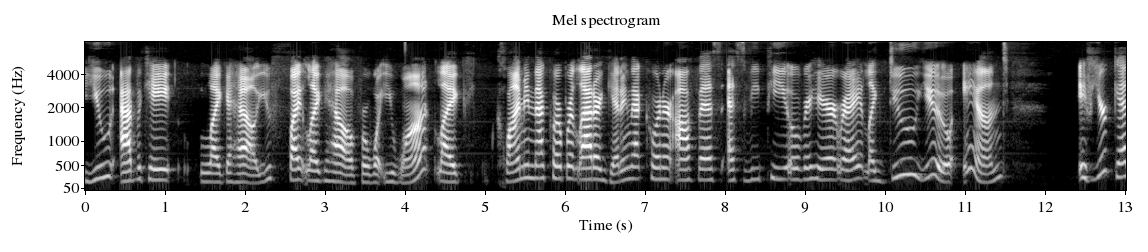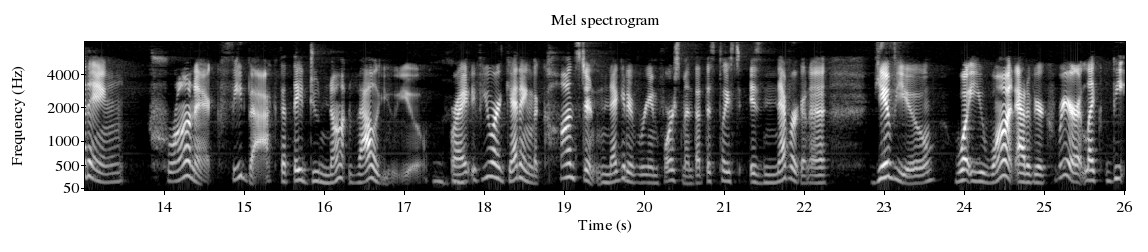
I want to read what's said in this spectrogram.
you advocate like a hell. You fight like hell for what you want, like climbing that corporate ladder, getting that corner office, SVP over here, right? Like do you and if you're getting chronic feedback that they do not value you, mm-hmm. right? If you are getting the constant negative reinforcement that this place is never going to give you what you want out of your career, like the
